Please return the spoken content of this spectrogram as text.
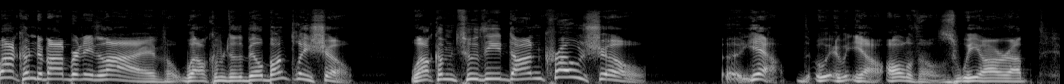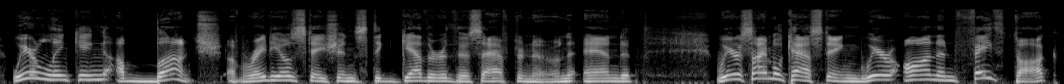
Welcome to Bob Burney Live. Welcome to the Bill Bunkley Show. Welcome to the Don Crow Show. Uh, yeah, yeah, all of those. We are uh, we're linking a bunch of radio stations together this afternoon, and we're simulcasting. We're on in Faith Talk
